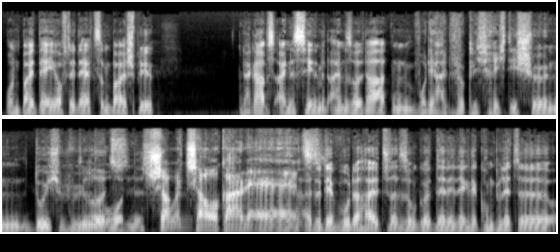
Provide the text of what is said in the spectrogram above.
Und bei Day of the Dead zum Beispiel, da gab es eine Szene mit einem Soldaten, wo der halt wirklich richtig schön durchwühlt worden ist. Choke, choke on it. Also der wurde halt so, der, der, der komplette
